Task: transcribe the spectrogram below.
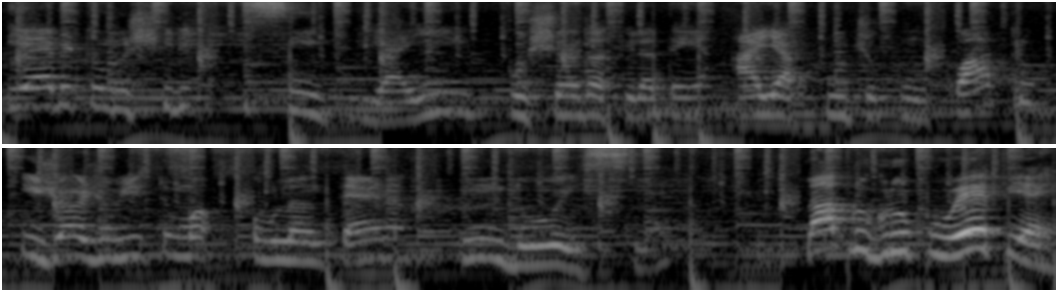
e Everton do Chile com 5. E aí, puxando a fila, tem Ayacucho com 4 e Jorge Wilstermann, o Lanterna, com 2. Né? Lá pro grupo E, Pierre,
